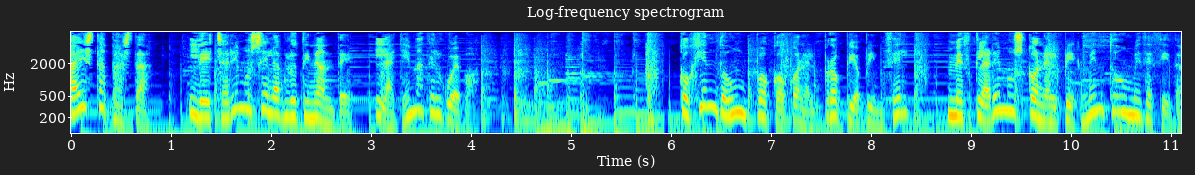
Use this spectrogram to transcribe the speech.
A esta pasta le echaremos el aglutinante, la yema del huevo. Cogiendo un poco con el propio pincel, mezclaremos con el pigmento humedecido.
